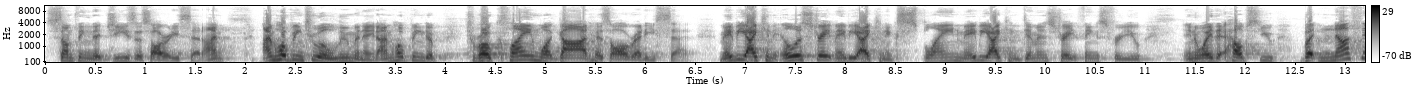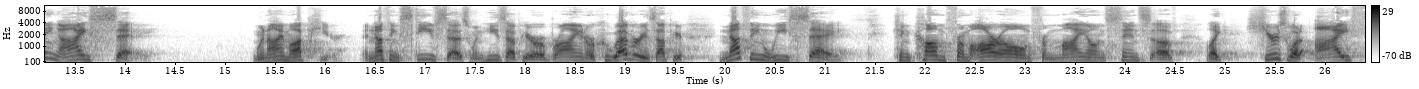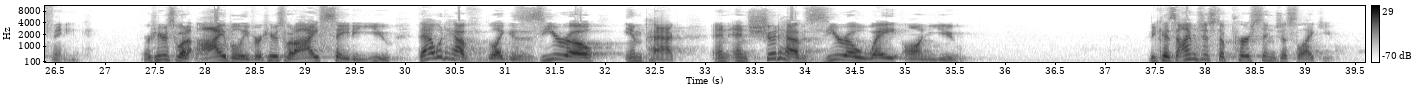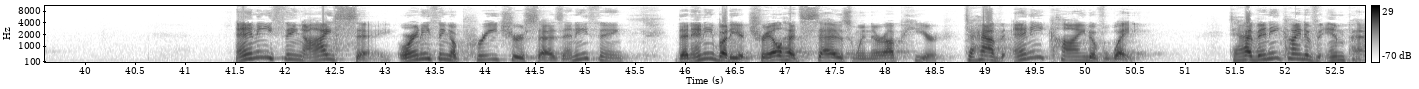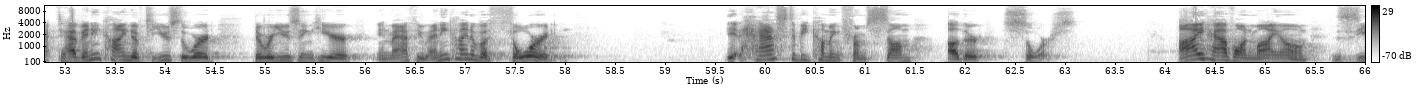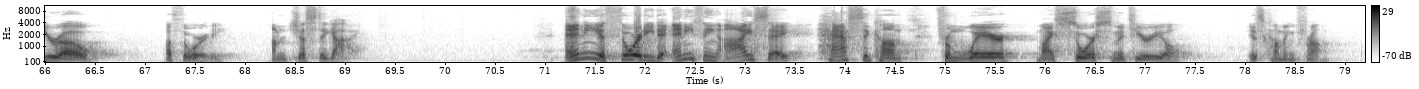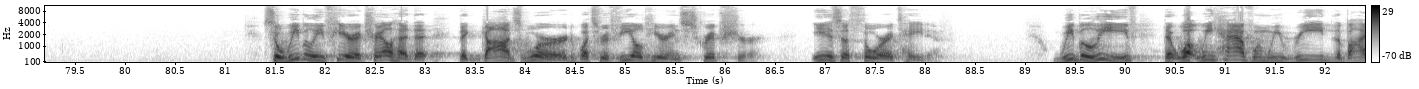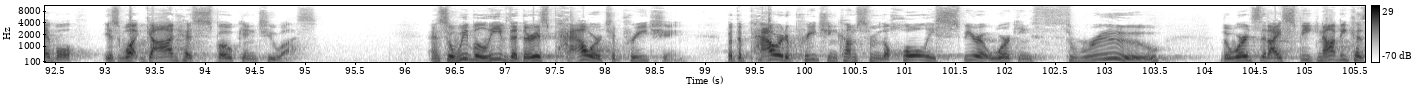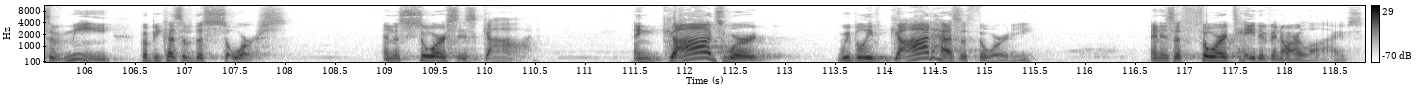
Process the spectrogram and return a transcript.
something that Jesus already said. I'm, I'm hoping to illuminate. I'm hoping to, to proclaim what God has already said. Maybe I can illustrate, maybe I can explain, maybe I can demonstrate things for you in a way that helps you, but nothing I say when I'm up here, and nothing Steve says when he's up here, or Brian, or whoever is up here, nothing we say can come from our own, from my own sense of, like, here's what I think or here's what I believe, or here's what I say to you, that would have like zero impact and, and should have zero weight on you. Because I'm just a person just like you. Anything I say, or anything a preacher says, anything that anybody at Trailhead says when they're up here, to have any kind of weight, to have any kind of impact, to have any kind of, to use the word that we're using here in Matthew, any kind of authority, it has to be coming from some other source. I have on my own zero authority. I'm just a guy. Any authority to anything I say has to come from where my source material is coming from. So we believe here at Trailhead that, that God's Word, what's revealed here in Scripture, is authoritative. We believe that what we have when we read the Bible is what God has spoken to us. And so we believe that there is power to preaching, but the power to preaching comes from the Holy Spirit working through the words that I speak, not because of me, but because of the source. And the source is God. And God's word, we believe God has authority and is authoritative in our lives.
